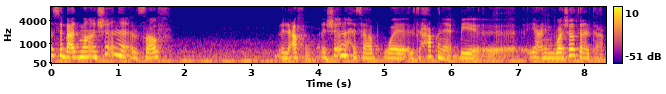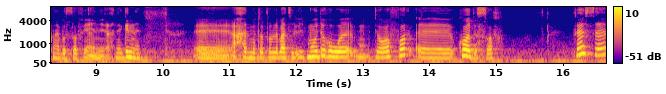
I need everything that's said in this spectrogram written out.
هسه بعد ما أنشأنا الصف العفو انشأنا حساب والتحقنا ب يعني مباشرة التحقنا بالصف يعني إحنا قلنا آه، أحد متطلبات الادمودو هو توفر آه، كود الصف فهسه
